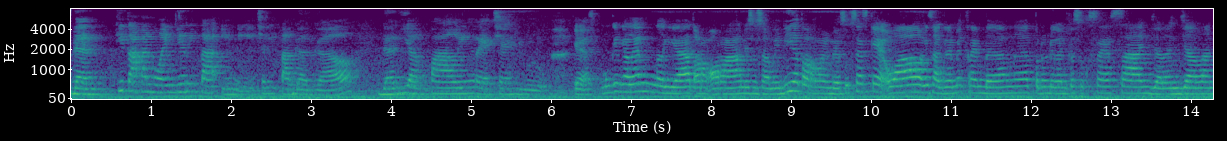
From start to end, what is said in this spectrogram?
Dan kita akan mulai cerita ini, cerita gagal dari yang paling receh dulu. Yes, mungkin kalian ngeliat orang-orang di sosial media atau orang-orang yang udah sukses kayak wow Instagramnya keren banget, penuh dengan kesuksesan, jalan-jalan.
